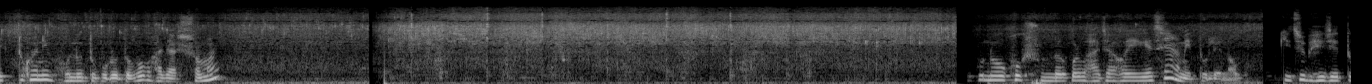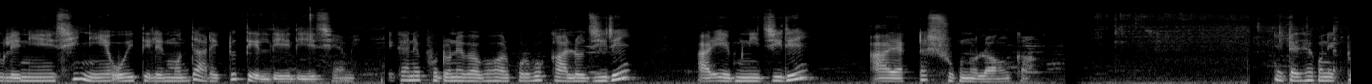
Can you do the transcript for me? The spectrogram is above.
একটুখানি হলুদ গুঁড়ো দেবো ভাজার সময়। গুলো খুব সুন্দর করে ভাজা হয়ে গেছে, আমি তুলে নেব। কিছু ভেজে তুলে নিয়েছি নিয়ে ওই তেলের মধ্যে আর একটু তেল দিয়ে দিয়েছি আমি। এখানে ফোটনে ব্যবহার করব কালো জিরে আর এমনি জিরে আর একটা শুকনো লঙ্কা। এটা যখন একটু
